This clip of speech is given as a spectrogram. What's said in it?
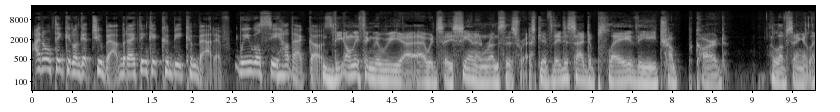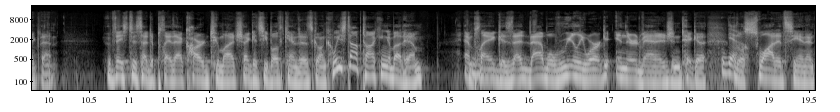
I don't think it'll get too bad, but I think it could be combative. We will see how that goes. The only thing that we, I would say, CNN runs this risk. If they decide to play the Trump card, I love saying it like that. If they decide to play that card too much, I could see both candidates going, "Can we stop talking about him?" And play because that, that will really work in their advantage and take a Yeah. little swat at CNN.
